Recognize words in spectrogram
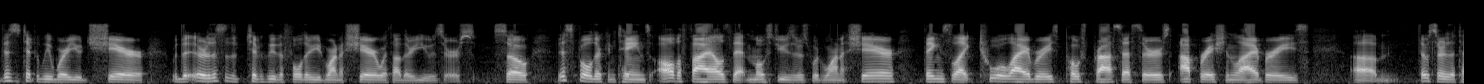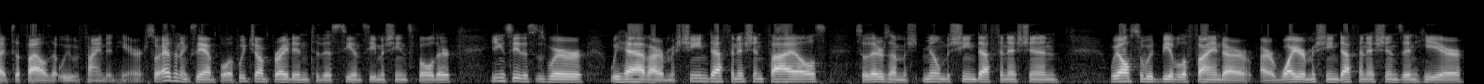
this is typically where you'd share, or this is typically the folder you'd want to share with other users. So this folder contains all the files that most users would want to share, things like tool libraries, post processors, operation libraries. Um, those are the types of files that we would find in here. So as an example, if we jump right into this CNC machines folder, you can see this is where we have our machine definition files. So there's a mill machine definition. We also would be able to find our, our wire machine definitions in here,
